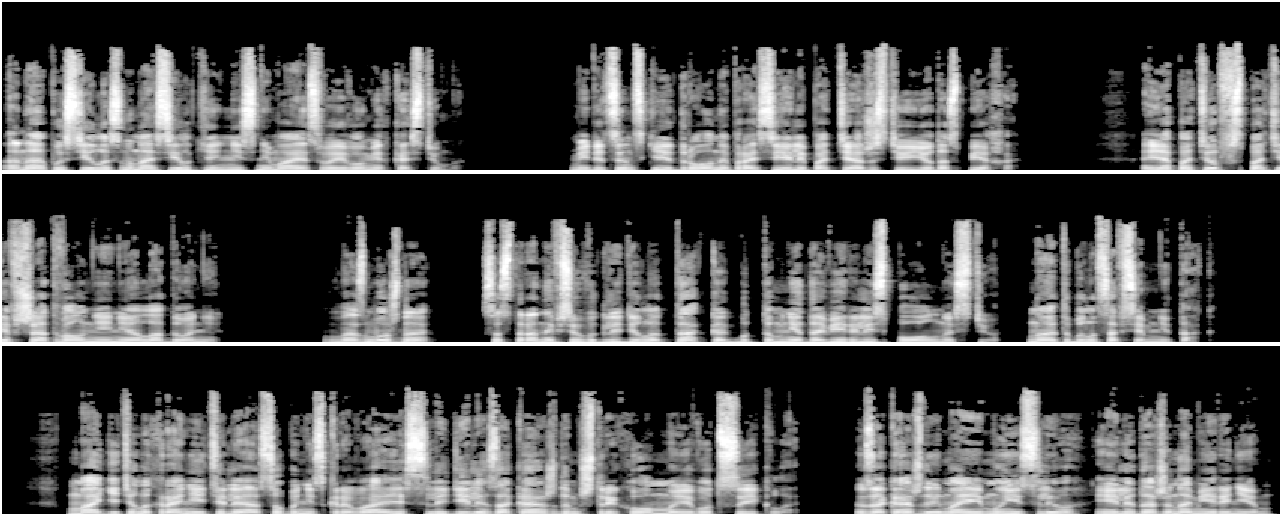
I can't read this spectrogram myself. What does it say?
Она опустилась на носилки, не снимая своего мехкостюма. Медицинские дроны просели под тяжестью ее доспеха. Я потер вспотевшие от волнения ладони. Возможно, со стороны все выглядело так, как будто мне доверились полностью, но это было совсем не так. Маги-телохранители, особо не скрываясь, следили за каждым штрихом моего цикла, за каждой моей мыслью или даже намерением.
